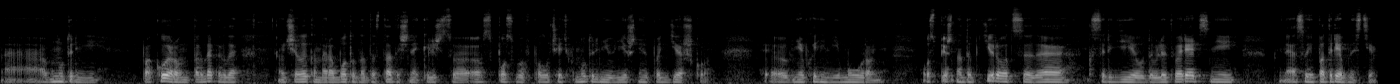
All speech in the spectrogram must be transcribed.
а, внутренний покой ровно тогда, когда у человека наработано достаточное количество способов получать внутреннюю и внешнюю поддержку э, в необходимом ему уровне. Успешно адаптироваться да, к среде, удовлетворять с ней э, свои потребности.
